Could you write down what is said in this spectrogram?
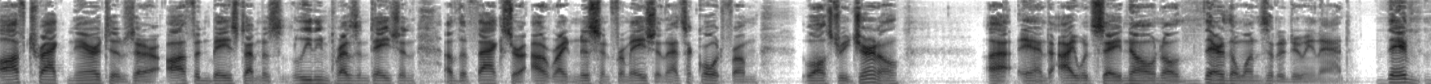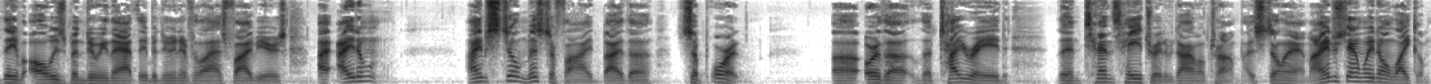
off track narratives that are often based on misleading presentation of the facts or outright misinformation. That's a quote from the Wall Street Journal. Uh, and I would say, no, no, they're the ones that are doing that. They've they've always been doing that. They've been doing it for the last five years. I, I don't. I'm still mystified by the support uh, or the the tirade, the intense hatred of Donald Trump. I still am. I understand why you don't like him.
